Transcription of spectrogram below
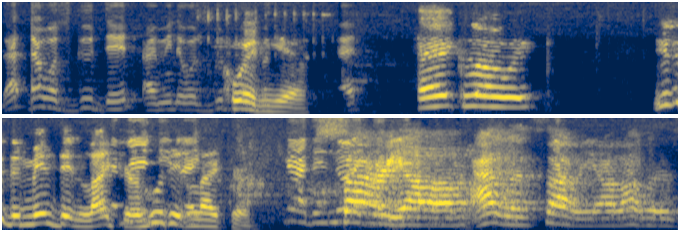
that that was good date. I mean, it was good. Quinn, yeah. Hey Chloe. Usually the men didn't like The her. Who didn't didn't like her? Yeah, Sorry, y'all. I was sorry, y'all. I was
